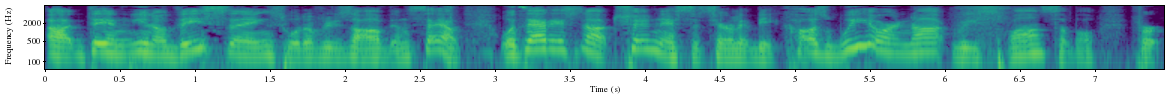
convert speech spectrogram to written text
uh, then, you know, these things would have resolved themselves. Well, that is not true necessarily because we are not responsible for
